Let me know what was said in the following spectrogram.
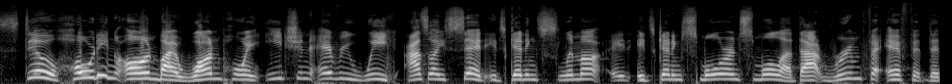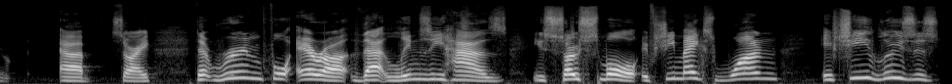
still holding on by one point each and every week. As I said, it's getting slimmer, it, it's getting smaller and smaller. That room for effort that, uh, sorry, that room for error that Lindsay has is so small. If she makes one, if she loses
